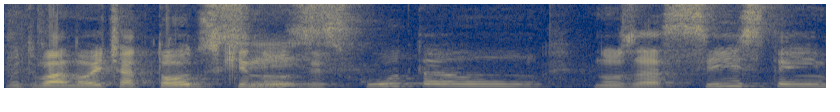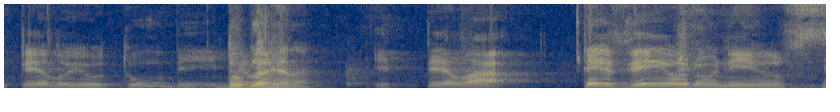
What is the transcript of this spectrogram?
Muito boa noite a todos que nos escutam, nos assistem pelo YouTube Dubla, pela, Renan. e pela TV Euronews.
